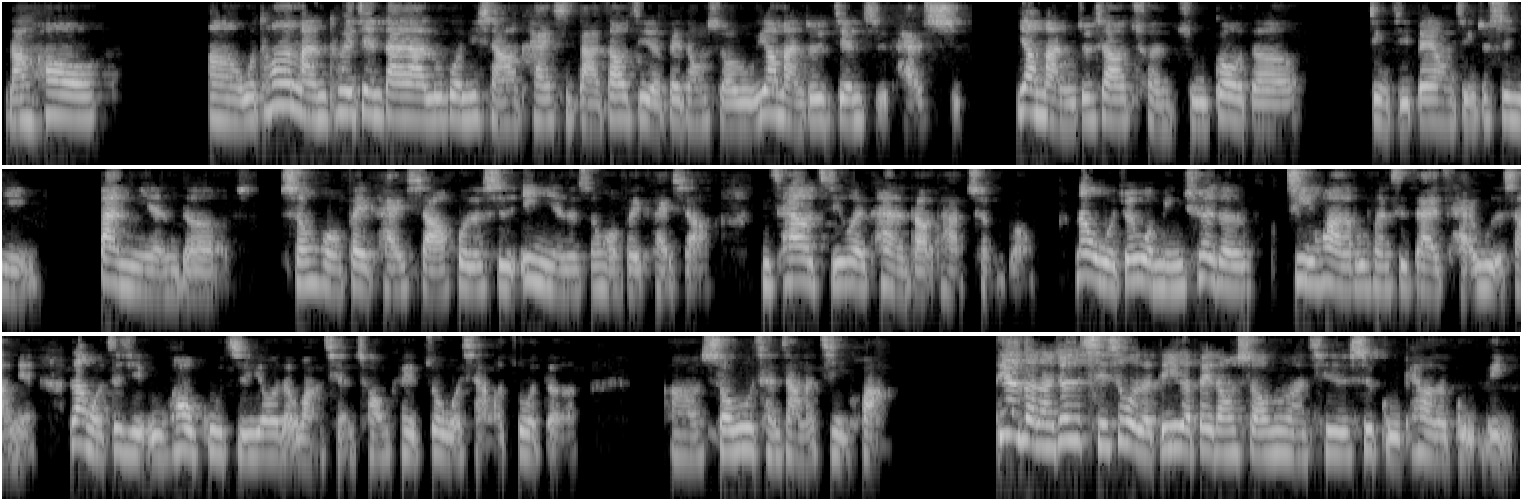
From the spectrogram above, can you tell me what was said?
然后，嗯，我通常蛮推荐大家，如果你想要开始打造自己的被动收入，要么就是兼职开始，要么你就是要存足够的紧急备用金，就是你。半年的生活费开销，或者是一年的生活费开销，你才有机会看得到它成功。那我觉得我明确的计划的部分是在财务的上面，让我自己无后顾之忧的往前冲，可以做我想要做的，呃，收入成长的计划。第二个呢，就是其实我的第一个被动收入呢，其实是股票的股利。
